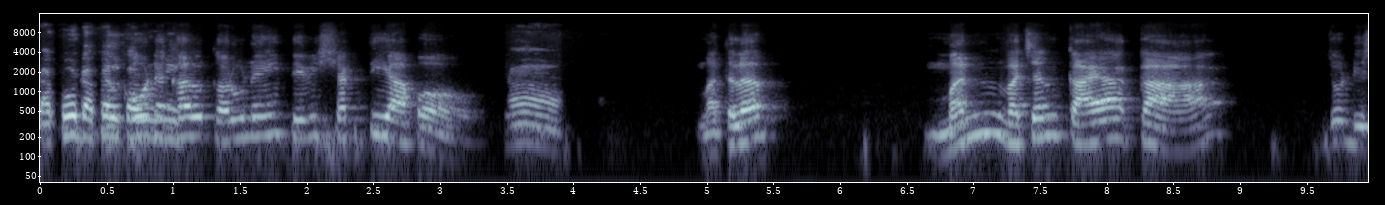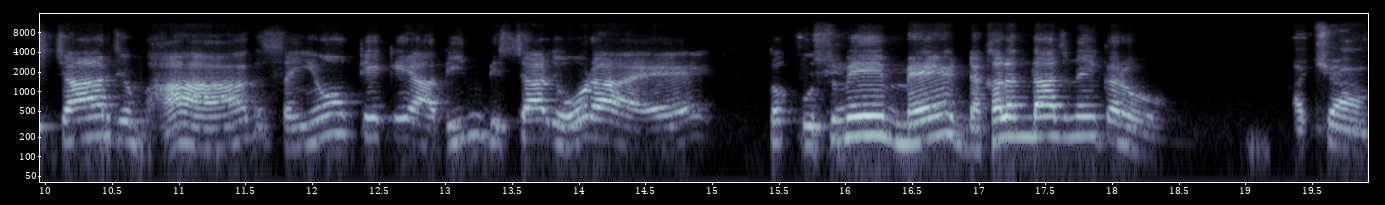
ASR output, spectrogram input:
डको डकल डको करो नहीं। डकल करू नहीं तेरी शक्ति आपो। हाँ। मतलब मन वचन काया का जो डिस्चार्ज भाग संयोग के के अधीन डिस्चार्ज हो रहा है तो उसमें मैं दखल अंदाज नहीं करो। अच्छा।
